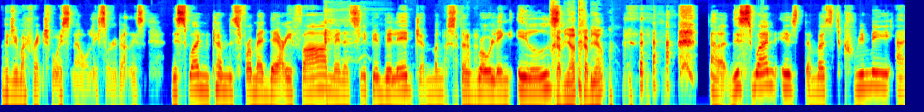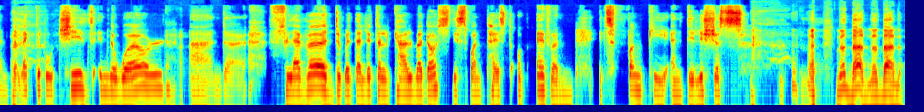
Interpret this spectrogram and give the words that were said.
I'm going to do my French voice now, Ollie. Sorry about this. This one comes from a dairy farm in a sleepy village amongst the rolling hills. Très bien, très bien. uh, this one is the most creamy and delectable cheese in the world and uh, flavored with a little calvados. This one tastes of heaven. It's funky and delicious. not bad, not bad.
